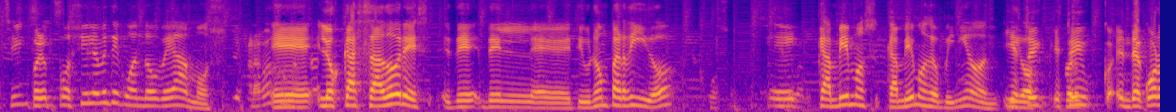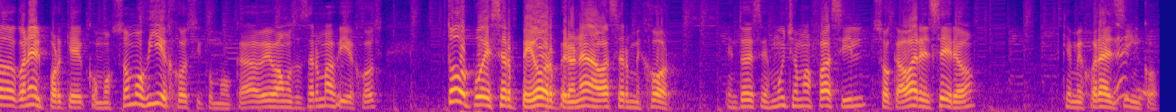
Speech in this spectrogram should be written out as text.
Sí, Pero sí, sí. posiblemente cuando veamos eh, los cazadores de- del eh, tiburón perdido. Eh, cambiemos, cambiemos de opinión. Y Digo, estoy, estoy de acuerdo con él, porque como somos viejos y como cada vez vamos a ser más viejos, todo puede ser peor, pero nada va a ser mejor. Entonces es mucho más fácil socavar el 0 que mejorar el 5.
